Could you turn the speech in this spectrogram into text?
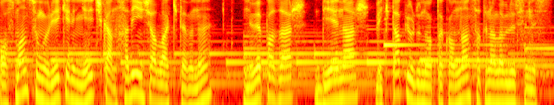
Osman Sungur Yeken'in yeni çıkan Hadi İnşallah kitabını Nüve Pazar, DNR ve kitapyurdu.com'dan satın alabilirsiniz.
